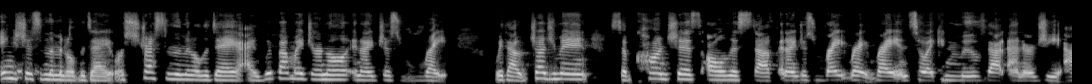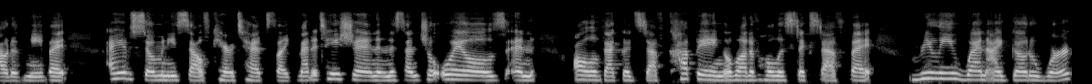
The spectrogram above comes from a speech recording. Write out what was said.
anxious in the middle of the day or stressed in the middle of the day, I whip out my journal and I just write without judgment, subconscious, all this stuff. And I just write, write, write. And so I can move that energy out of me. But I have so many self care tips like meditation and essential oils and all of that good stuff, cupping, a lot of holistic stuff. But really, when I go to work,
